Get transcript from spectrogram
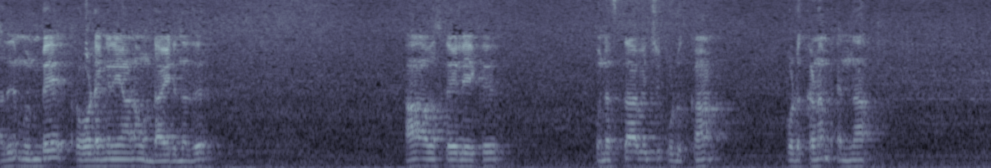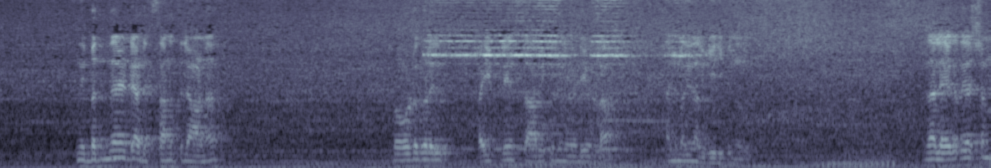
അതിന് മുൻപേ റോഡ് എങ്ങനെയാണോ ഉണ്ടായിരുന്നത് ആ അവസ്ഥയിലേക്ക് പുനഃസ്ഥാപിച്ച് കൊടുക്കാൻ കൊടുക്കണം എന്ന നിബന്ധനയുടെ അടിസ്ഥാനത്തിലാണ് റോഡുകളിൽ പൈപ്പ് ലൈൻ സ്ഥാപിക്കുന്നതിന് വേണ്ടിയുള്ള അനുമതി നൽകിയിരിക്കുന്നത്. എന്നാൽ ഏകദേശം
